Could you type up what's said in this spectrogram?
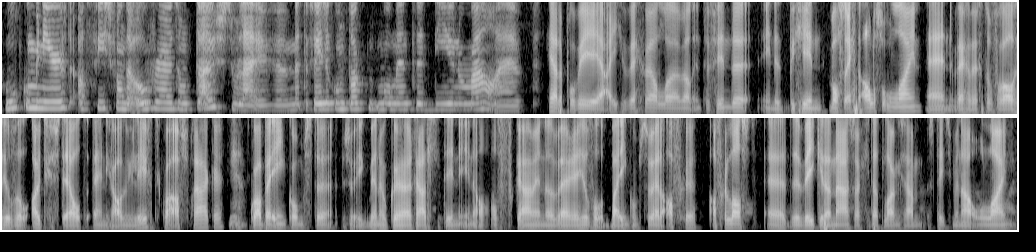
Hoe combineer je het advies van de overheid om thuis te blijven met de vele contactmomenten die je normaal hebt? Ja, daar probeer je je eigen weg wel, uh, wel in te vinden. In het begin was echt alles online en werd er vooral heel veel uitgesteld en geannuleerd qua afspraken, ja. qua bijeenkomsten. Zo, ik ben ook uh, raadslid in, in Alpha en er werden heel veel bijeenkomsten werden afge, afgelast. Uh, de weken daarna zag je dat langzaam steeds meer naar online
